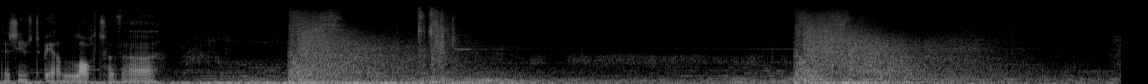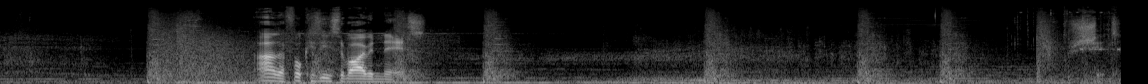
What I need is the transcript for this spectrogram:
There seems to be a lot of uh How the fuck is he surviving this? Shit.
